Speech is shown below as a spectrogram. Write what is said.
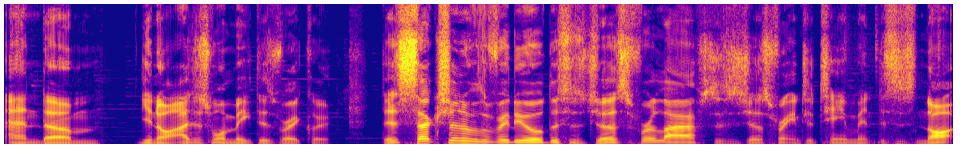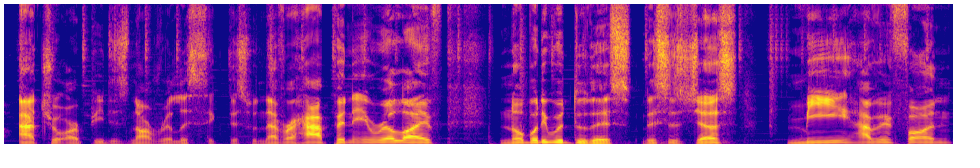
and um, you know, I just want to make this very clear. This section of the video, this is just for laughs. This is just for entertainment. This is not actual RP. This is not realistic. This would never happen in real life. Nobody would do this. This is just me having fun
